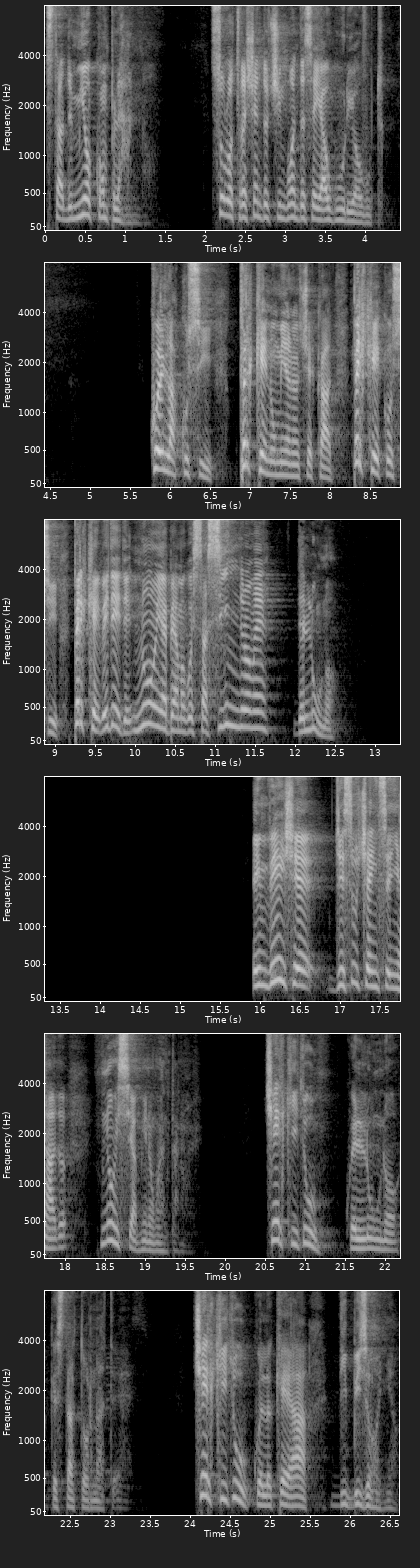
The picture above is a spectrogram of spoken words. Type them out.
È stato il mio compleanno. Solo 356 auguri ho avuto. Quella così, perché non mi hanno cercato? Perché così? Perché, vedete, noi abbiamo questa sindrome dell'uno. E invece Gesù ci ha insegnato, noi siamo i 99. Cerchi tu quell'uno che sta attorno a te. Cerchi tu quello che ha di bisogno.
